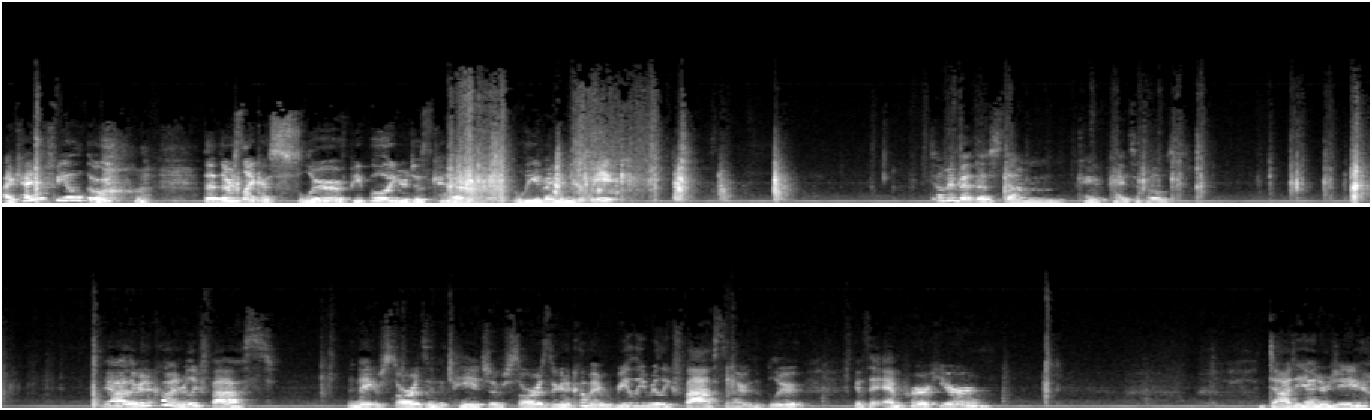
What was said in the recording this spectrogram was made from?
I kind of feel though that there's like a slew of people you're just kind of leaving in your wake. Tell me about this um, King of Pentacles. Yeah, they're gonna come in really fast the Knight of Swords and the Page of Swords. They're to come in really, really fast and out of the blue. You have the Emperor here. Daddy energy.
